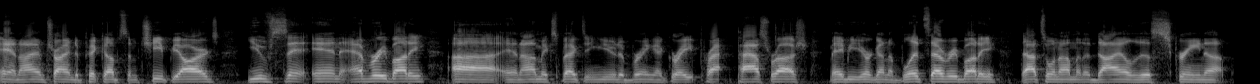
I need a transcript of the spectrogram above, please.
and I am trying to pick up some cheap yards. You've sent in everybody, uh, and I'm expecting you to bring a great pass rush. Maybe you're going to blitz everybody. That's when I'm going to dial this screen up.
